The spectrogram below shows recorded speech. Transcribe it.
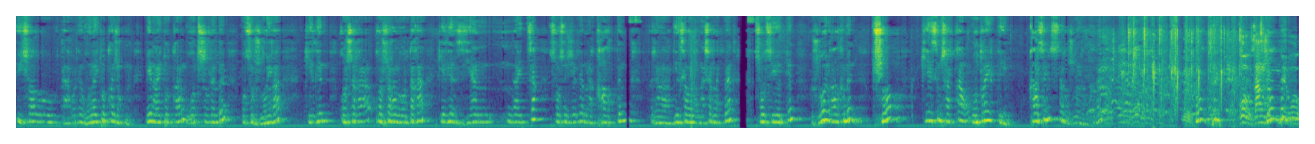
Үй салу тағы бірдеңе оны айтып отқан жоқпын мен айтып отқаным отыз жылдан бері осы жылойға келген қоршаға, қоршаған ортаға келген зиян айтсақ сосын жерде мына халықтың жаңағы денсаулығы нашарлап барады сол себептен жылой халқымен чо келісім шартқа отырайық деймін қарсы емессіздер ғой жылой халқы? Ол заң жүзінде ол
